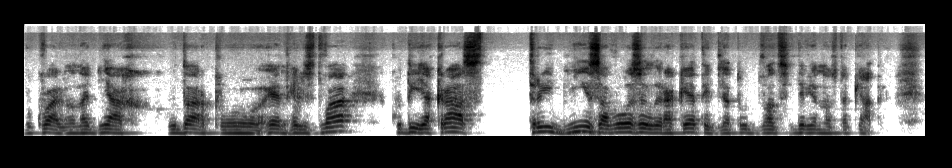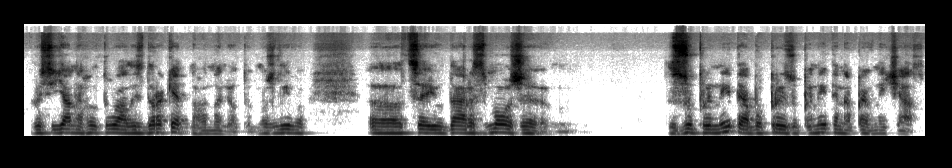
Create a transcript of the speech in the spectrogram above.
Буквально на днях удар по Енгельс 2 куди якраз три дні завозили ракети для тут 2095 Росіяни готувались до ракетного нальоту. Можливо, цей удар зможе зупинити або призупинити на певний час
